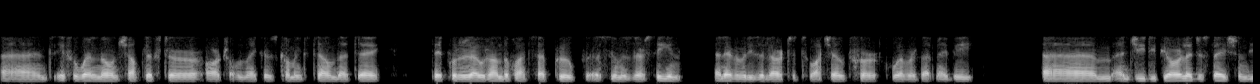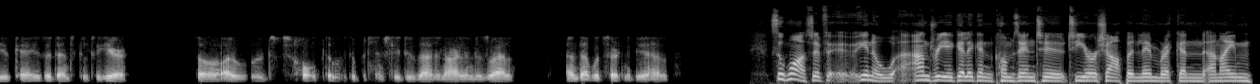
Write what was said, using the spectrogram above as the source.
and if a well-known shoplifter or troublemaker is coming to town that day, they put it out on the WhatsApp group as soon as they're seen, and everybody's alerted to watch out for whoever that may be. Um, and GDPR legislation in the UK is identical to here. So I would hope that we could potentially do that in Ireland as well. And that would certainly be a help. So what if you know Andrea Gilligan comes into to your shop in Limerick and, and I'm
